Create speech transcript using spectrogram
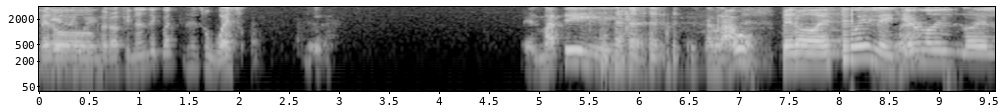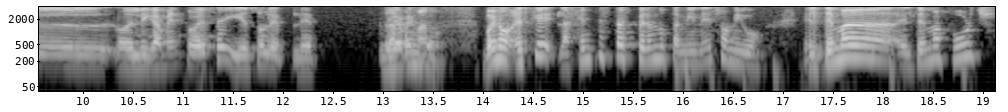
pero, pero al final de cuentas es un hueso. El Mati está bravo. Pero este güey le hicieron lo del, lo del, lo del ligamento ese y eso le, le ligamento. Bueno, es que la gente está esperando también eso, amigo. El tema, el tema Furch,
